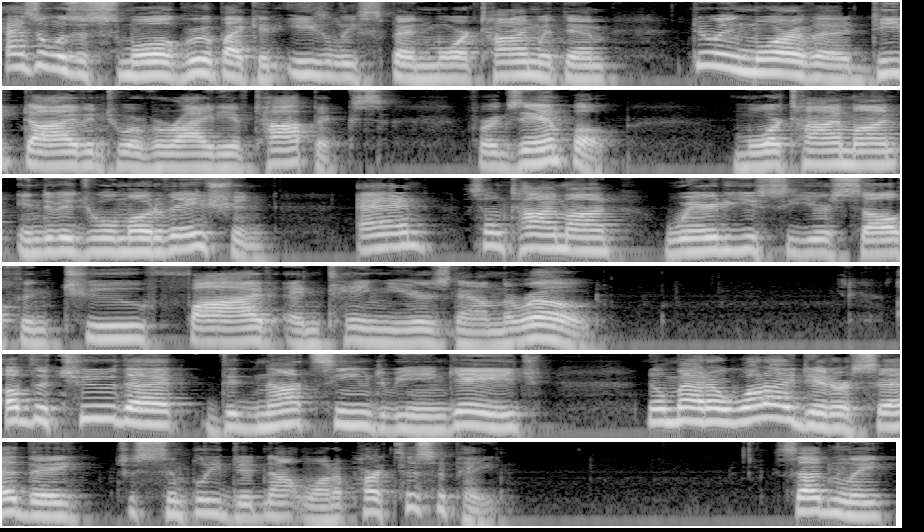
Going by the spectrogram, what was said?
As it was a small group, I could easily spend more time with them doing more of a deep dive into a variety of topics. For example, more time on individual motivation and some time on where do you see yourself in two, five, and 10 years down the road. Of the two that did not seem to be engaged, no matter what I did or said, they just simply did not want to participate. Suddenly,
